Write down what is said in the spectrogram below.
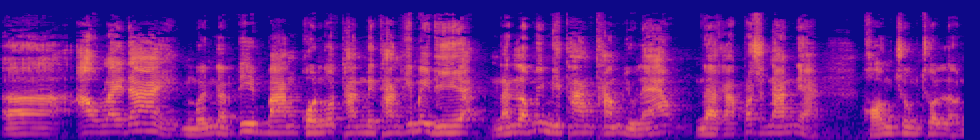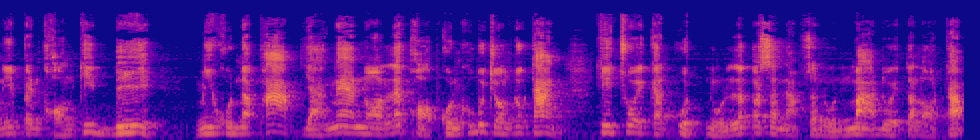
เอ่อเอาไรายได้เหมือนกับที่บางคนเขาทำในทางที่ไม่ดีนั้นเราไม่มีทางทำอยู่แล้วนะครับเพราะฉะนั้นเนี่ยของชุมชนเหล่านี้เป็นของที่ดีมีคุณภาพอย่างแน่นอนและขอบคุณคุณผู้ชมทุกท่าน ที่ช่วยกันอุดหนุนและก็สนับสนุนมาโดยตลอดครับ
